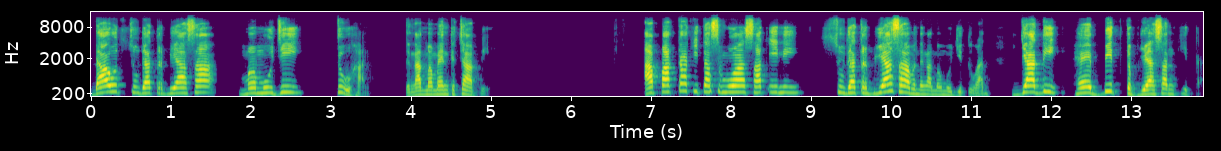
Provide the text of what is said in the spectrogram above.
Daud sudah terbiasa memuji Tuhan dengan memain kecapi. Apakah kita semua saat ini sudah terbiasa dengan memuji Tuhan? Jadi habit kebiasaan kita.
